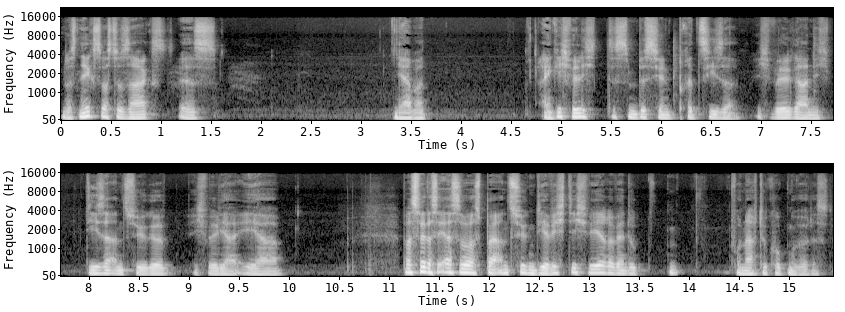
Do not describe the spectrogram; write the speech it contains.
Und das nächste, was du sagst, ist, ja, aber eigentlich will ich das ein bisschen präziser. Ich will gar nicht diese Anzüge, ich will ja eher. Was wäre das Erste, was bei Anzügen dir wichtig wäre, wenn du, wonach du gucken würdest?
